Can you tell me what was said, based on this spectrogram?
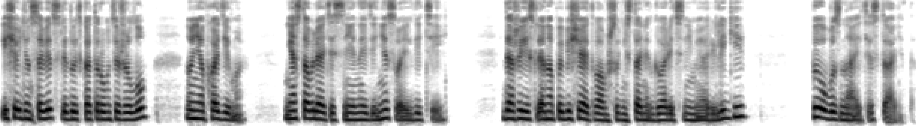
Еще один совет, следовать которому тяжело, но необходимо. Не оставляйте с ней наедине своих детей. Даже если она пообещает вам, что не станет говорить с ними о религии, вы оба знаете, станет.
